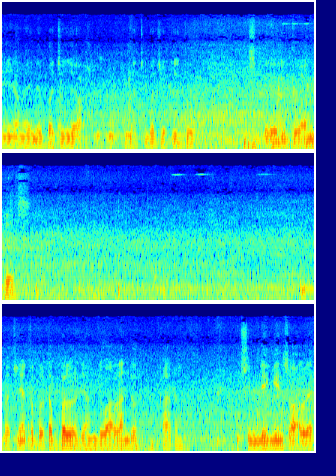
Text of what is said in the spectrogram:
Ini yang ini bajunya baju-baju tidur sepuluh ribuan guys. Bajunya tebel-tebel yang jualan tuh sekarang musim dingin soalnya.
